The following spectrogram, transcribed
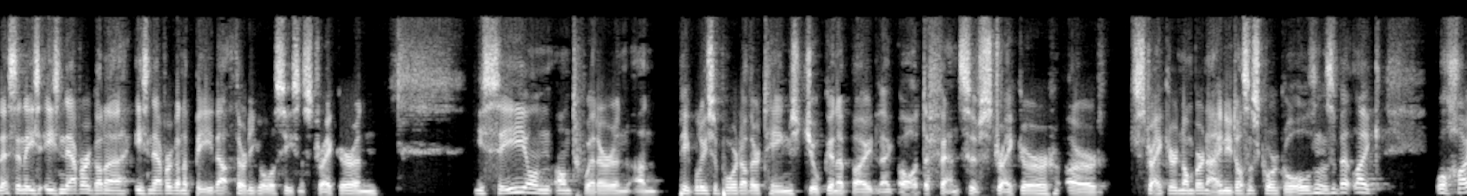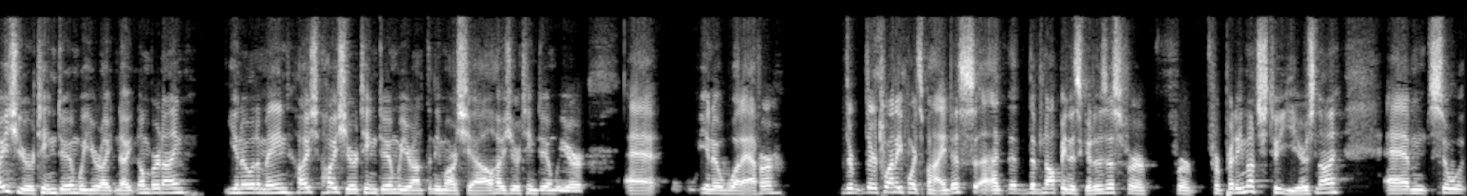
listen, he's he's never gonna he's never gonna be that thirty goal a season striker. And you see on on Twitter and and people who support other teams joking about like, "Oh, defensive striker or striker number nine who doesn't score goals," and it's a bit like, "Well, how's your team doing with your out and out number nine? You know what I mean? How's how's your team doing with your Anthony Martial? How's your team doing with your, uh, you know, whatever? They're they're 20 points behind us, and they've not been as good as us for for for pretty much two years now. Um, so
